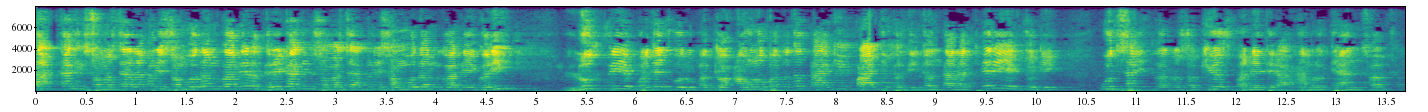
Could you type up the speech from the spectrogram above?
तात्कालिक समस्यालाई पनि सम्बोधन गर्ने र दीर्घकालीन समस्या पनि सम्बोधन गर्ने गरी लोकप्रिय बजेटको रूपमा त्यो आउनु पर्दछ ताकि पार्टीप्रति जनतालाई फेरि एकचोटि उत्साहित गर्न सकियोस् भन्नेतिर हाम्रो ध्यान छ।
